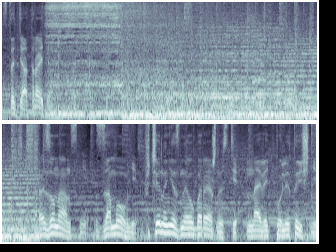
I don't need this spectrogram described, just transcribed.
стаття 3. Резонансні, замовні, вчинені з необережності, навіть політичні.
